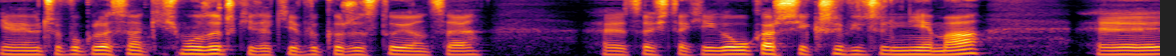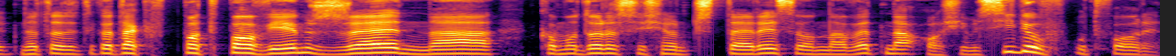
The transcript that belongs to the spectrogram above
Nie wiem, czy w ogóle są jakieś muzyczki takie wykorzystujące coś takiego. Łukasz się krzywi, czyli nie ma. No to tylko tak podpowiem, że na Commodore 64 są nawet na 8 seedów utwory.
